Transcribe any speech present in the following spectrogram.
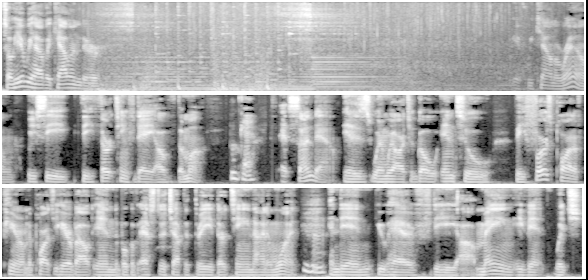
So here we have a calendar. If we count around, we see the 13th day of the month. Okay. At sundown is when we are to go into the first part of Purim, the part you hear about in the book of Esther, chapter 3, 13, 9, and 1. Mm-hmm. And then you have the uh, main event, which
